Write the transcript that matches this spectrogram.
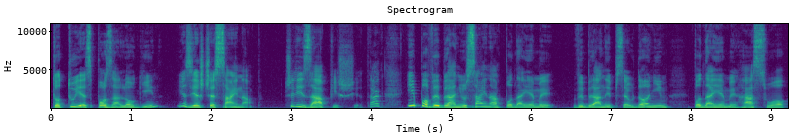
to tu jest poza login, jest jeszcze sign up, czyli zapisz się, tak? I po wybraniu sign up podajemy wybrany pseudonim, podajemy hasło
